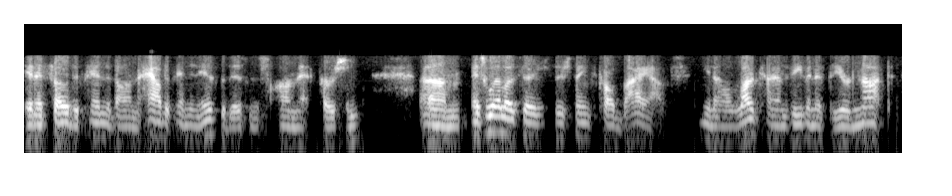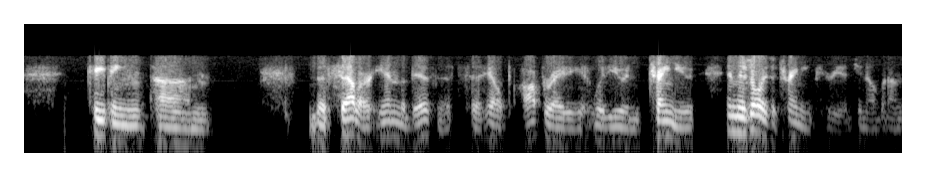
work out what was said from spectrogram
and it's so dependent on how dependent is the business on that person, um, as well as there's there's things called buyouts you know, a lot of times even if you're not keeping um the seller in the business to help operating it with you and train you and there's always a training period, you know, but I'm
